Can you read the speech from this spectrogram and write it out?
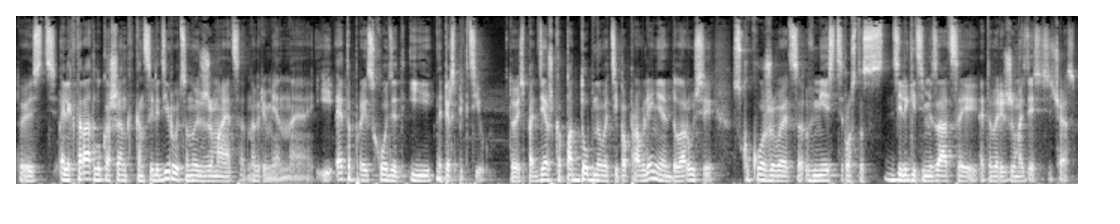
То есть электорат Лукашенко консолидируется, но и сжимается одновременно. И это происходит и на перспективу. То есть поддержка подобного типа правления в Беларуси скукоживается вместе просто с делегитимизацией этого режима здесь и сейчас.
